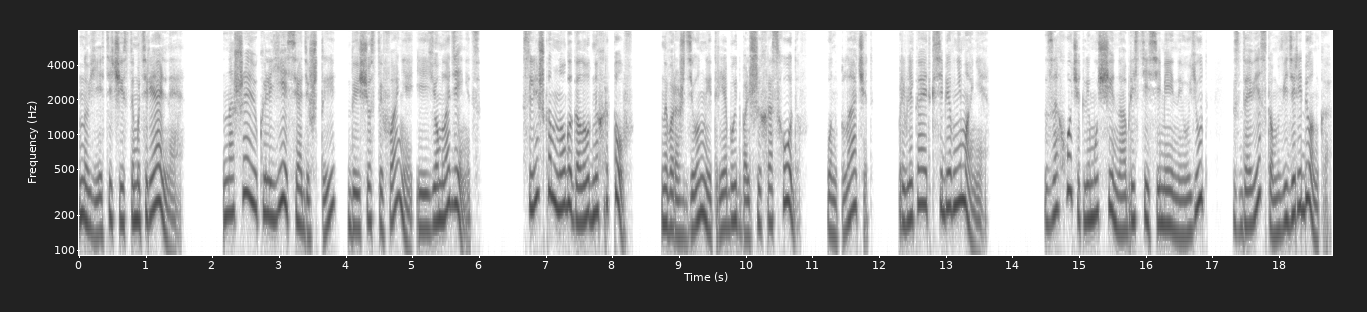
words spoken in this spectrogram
но есть и чисто материальная. На шею к Илье сядешь ты, да еще Стефания и ее младенец. Слишком много голодных ртов. Новорожденный требует больших расходов. Он плачет, привлекает к себе внимание. Захочет ли мужчина обрести семейный уют с довеском в виде ребенка?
